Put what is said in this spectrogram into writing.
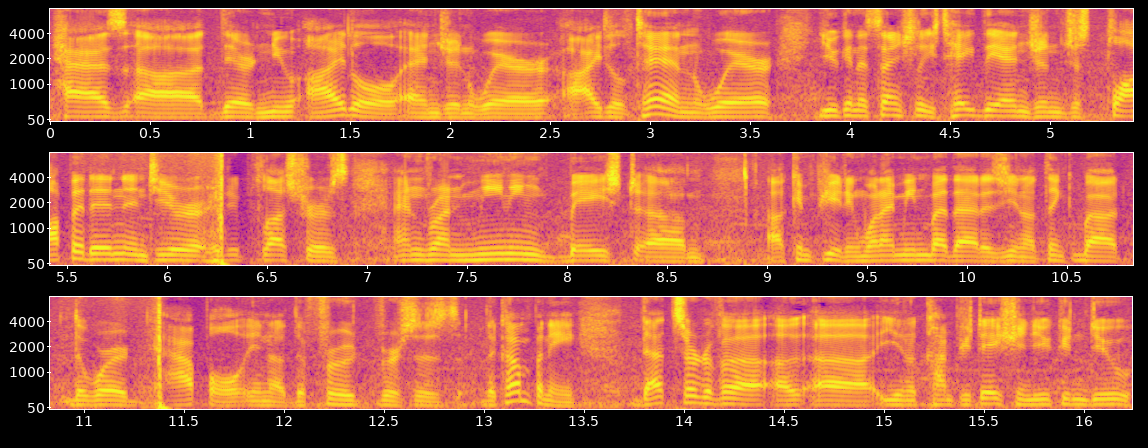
has uh, their new IDOL IDOL engine where IDOL 10 where you can essentially take the engine just plop it in into your hadoop clusters and run meaning based um, uh, computing. What i mean by that is you know think about the word apple you know the fruit versus the company. That's sort of a, a, a you know computation you can do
